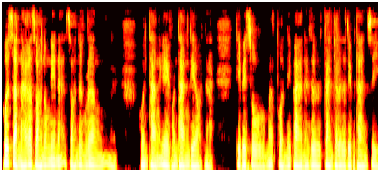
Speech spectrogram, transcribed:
พุทธศาสนาก็สอนตรงนี้นะสอนถึงเรื่องหนทางเอกหนทางเดียวนะที่ไปสู่มรรคผลนิพพานนะคือ การเจริญสติปัฏฐานสี่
